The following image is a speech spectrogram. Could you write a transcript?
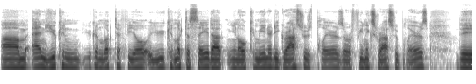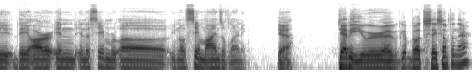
Um, and you can you can look to feel you can look to say that you know community grassroots players or Phoenix grassroots players they they are in in the same uh, you know same lines of learning. Yeah. Debbie, you were uh, about to say something there?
